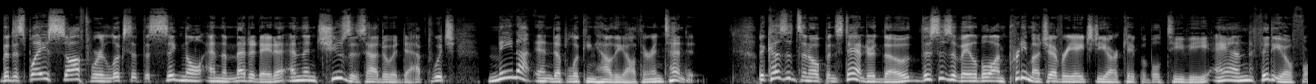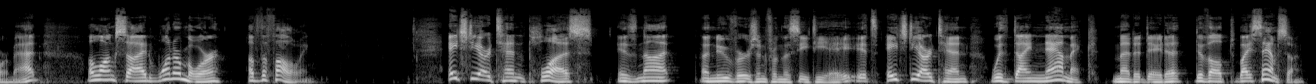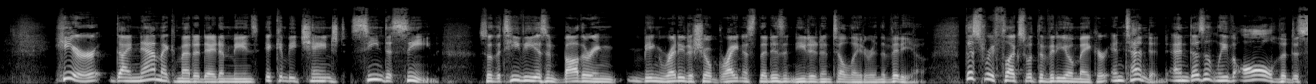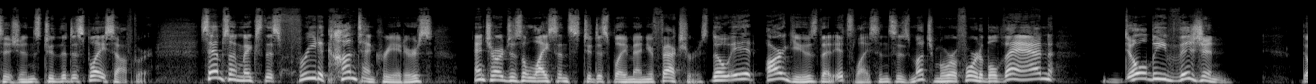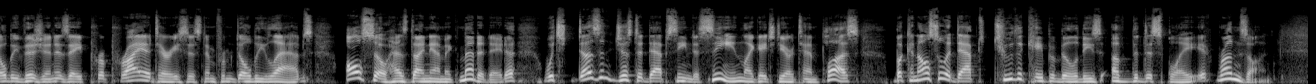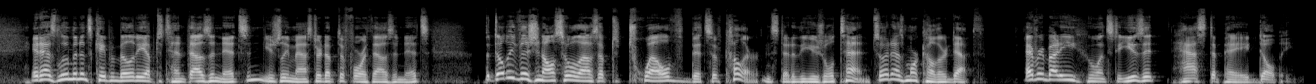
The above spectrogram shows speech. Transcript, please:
The display software looks at the signal and the metadata and then chooses how to adapt, which may not end up looking how the author intended. Because it's an open standard, though, this is available on pretty much every HDR capable TV and video format, alongside one or more of the following. HDR10 Plus is not a new version from the CTA. It's HDR10 with dynamic metadata developed by Samsung. Here, dynamic metadata means it can be changed scene to scene so the TV isn't bothering being ready to show brightness that isn't needed until later in the video. This reflects what the video maker intended and doesn't leave all the decisions to the display software. Samsung makes this free to content creators and charges a license to display manufacturers, though it argues that its license is much more affordable than Dolby Vision. Dolby Vision is a proprietary system from Dolby Labs, also has dynamic metadata, which doesn't just adapt scene to scene like HDR10 Plus, but can also adapt to the capabilities of the display it runs on. It has luminance capability up to 10,000 nits and usually mastered up to 4,000 nits. But Dolby Vision also allows up to 12 bits of color instead of the usual 10, so it has more color depth. Everybody who wants to use it has to pay Dolby.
